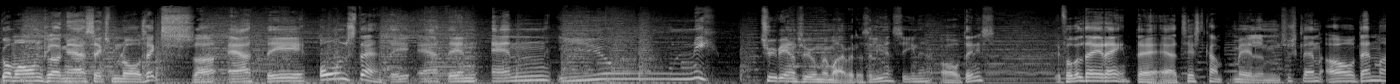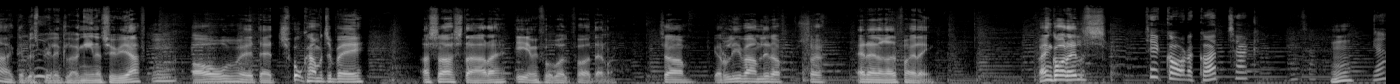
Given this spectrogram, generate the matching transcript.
Godmorgen, klokken er 6 minutter over 6. Så er det onsdag. Det er den 2. juni 2021 med mig, Peter Salina, Signe og Dennis. Det er fodbolddag i dag. Der er testkamp mellem Tyskland og Danmark. Der bliver spillet kl. 21 i aften. Og øh, der er to kampe tilbage. Og så starter EM i fodbold for Danmark. Så kan du lige varme lidt op, så er det allerede fra i dag. Hvordan går det ellers? Det går da godt, tak. Hmm? Ja.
